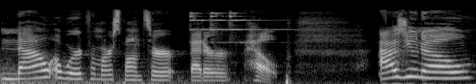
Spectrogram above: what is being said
Now, a word from our sponsor, BetterHelp. As you know,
